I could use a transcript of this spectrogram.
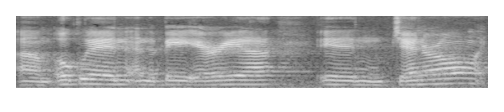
Um, Oakland and the Bay Area in general,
